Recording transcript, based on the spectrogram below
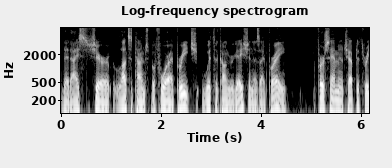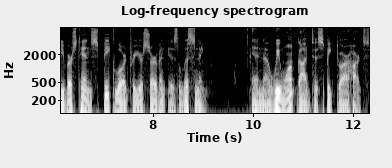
that I share lots of times before I preach with the congregation as I pray, 1 Samuel chapter three verse ten: Speak, Lord, for your servant is listening. And uh, we want God to speak to our hearts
